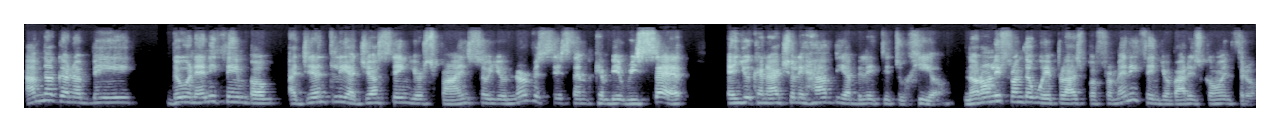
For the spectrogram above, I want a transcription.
I'm not going to be doing anything but gently adjusting your spine so your nervous system can be reset and you can actually have the ability to heal, not only from the whiplash, but from anything your body's going through.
